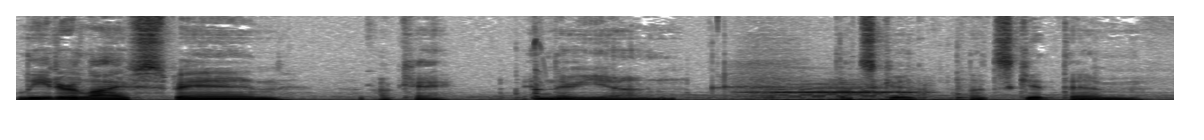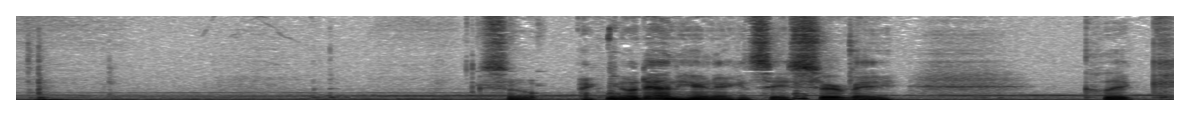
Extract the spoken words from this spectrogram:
Leader lifespan. Okay, and they're young. That's good. Let's get them. So I can go down here and I can say survey. Click.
